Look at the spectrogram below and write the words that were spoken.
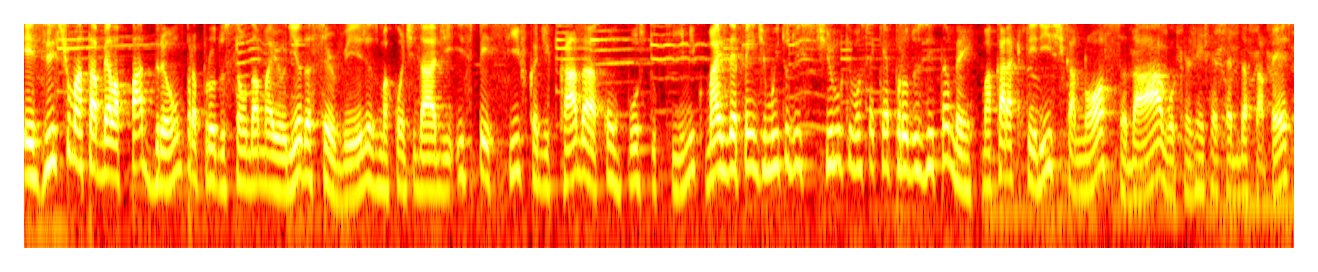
Existe uma tabela padrão para a produção da maioria das cervejas, uma quantidade específica de cada composto químico, mas depende muito do estilo que você quer produzir também. Uma característica nossa da água que a gente recebe da Sapesp,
